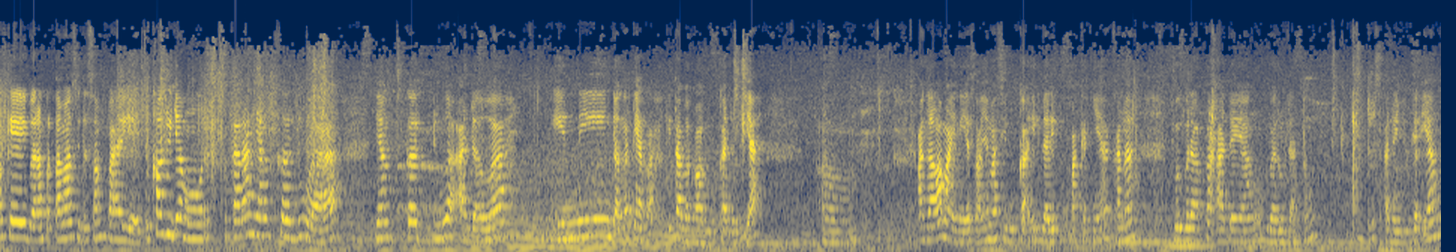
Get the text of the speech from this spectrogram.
Oke, okay, barang pertama sudah sampai yaitu kaldu jamur. Sekarang yang kedua yang kedua adalah ini nggak ngerti apa. Kita bakal buka dulu ya. Um, agak lama ini ya soalnya masih bukain dari paketnya karena beberapa ada yang baru datang terus ada juga yang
